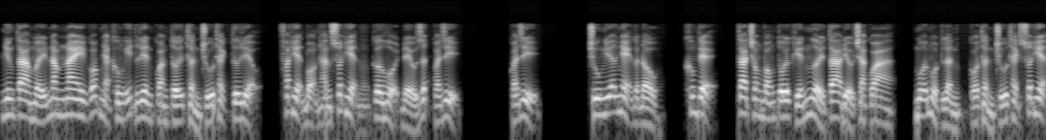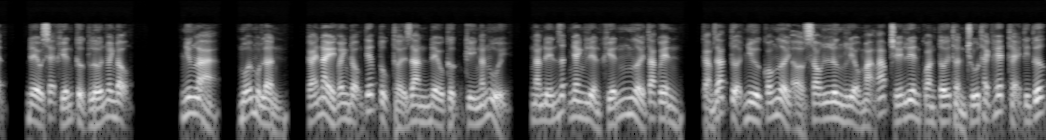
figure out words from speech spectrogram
nhưng ta mấy năm nay góp nhặt không ít liên quan tới thần chú thạch tư liệu, phát hiện bọn hắn xuất hiện cơ hội đều rất quái dị. Quái dị? Chu nghĩa nhẹ gật đầu, không tệ, ta trong bóng tôi khiến người ta điều tra qua, mỗi một lần có thần chú thạch xuất hiện, đều sẽ khiến cực lớn manh động. Nhưng là, mỗi một lần cái này manh động tiếp tục thời gian đều cực kỳ ngắn ngủi, ngắn đến rất nhanh liền khiến người ta quên, cảm giác tựa như có người ở sau lưng liệu mạng áp chế liên quan tới thần chú thạch hết thẻ tin tức.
